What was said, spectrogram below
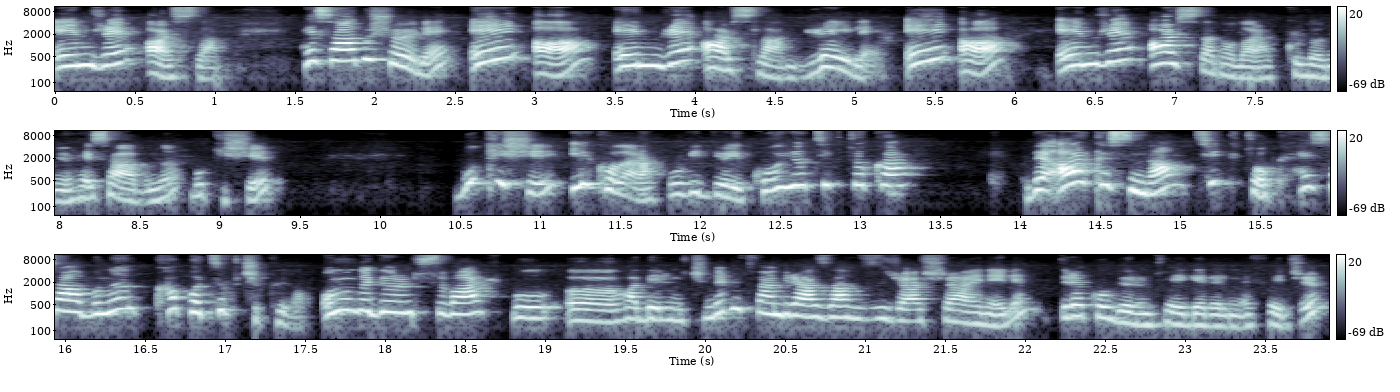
Emre Arslan. Hesabı şöyle EA Emre Arslan R ile EA Emre Arslan olarak kullanıyor hesabını bu kişi. Bu kişi ilk olarak bu videoyu koyuyor TikTok'a ve arkasından TikTok hesabını kapatıp çıkıyor. Onun da görüntüsü var bu e, haberin içinde. Lütfen biraz daha hızlıca aşağı inelim. Direkt o görüntüye gelelim Efe'cim.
